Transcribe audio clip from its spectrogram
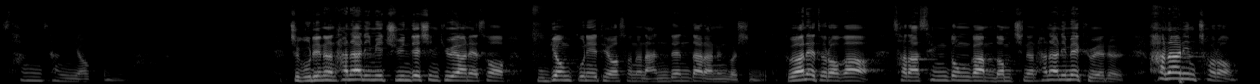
상상력입니다. 즉 우리는 하나님이 주인 되신 교회 안에서 구경꾼이 되어서는 안 된다라는 것입니다. 그 안에 들어가 살아 생동감 넘치는 하나님의 교회를 하나님처럼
